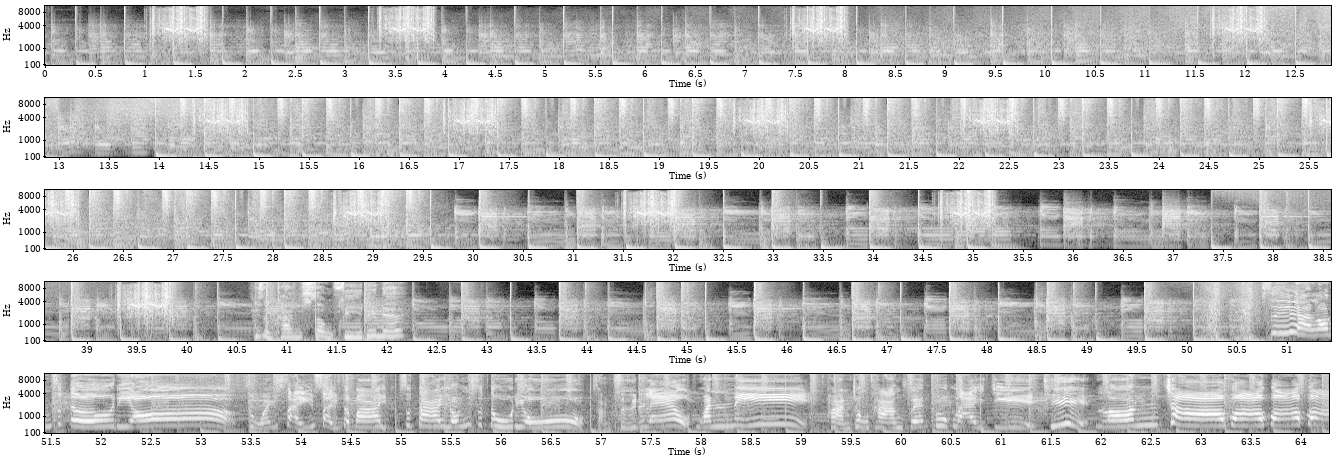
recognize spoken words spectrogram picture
สำคัญส่งฟรีด้วยนะเสื้อล้นสตูดิโอ สวยใสใสสบาย สไตล์ล้นสตูดิโอ สั่งซื้อได้แล้ว วันนี้ ผ่านช่องทาง Facebook และ IG ที่ล้นชอบอบอ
